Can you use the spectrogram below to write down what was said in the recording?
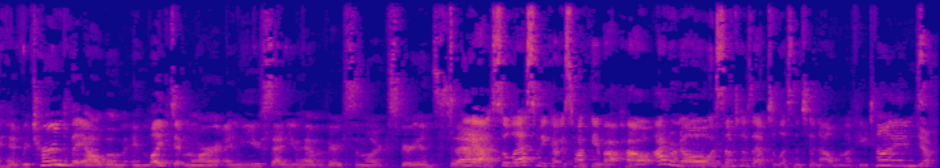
and had returned the album and liked it more. And you said you have a very similar experience to that. Yeah, so last week I was talking about how, I don't know, sometimes I have to listen to an album a few times. Yep.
